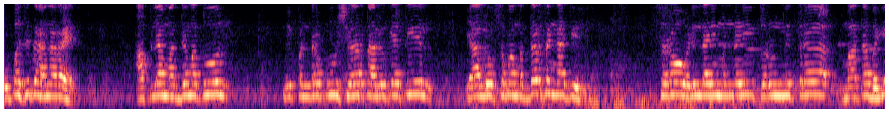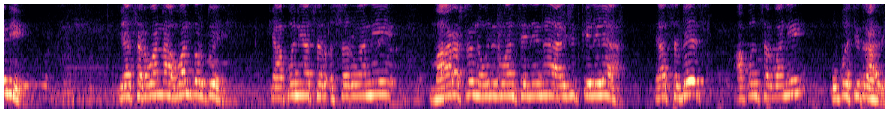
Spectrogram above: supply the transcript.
उपस्थित राहणार आहेत. आपल्या माध्यमातून मी पंढरपूर शहर तालुक्यातील या लोकसभा मतदारसंघातील सर्व वडीलधारी मंडळी तरुण मित्र माता भगिनी या सर्वांना आव्हान करतोय की आपण या सर्व सर्वांनी महाराष्ट्र नवनिर्माण सेनेनं आयोजित केलेल्या या सभेस आपण सर्वांनी उपस्थित राहावे.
